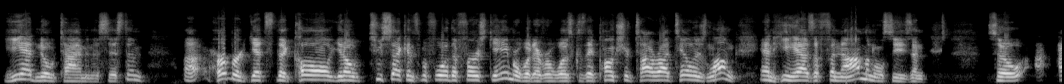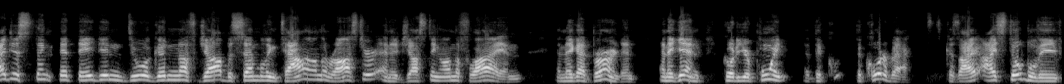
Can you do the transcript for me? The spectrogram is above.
He had no time in the system. Uh, Herbert gets the call, you know, two seconds before the first game or whatever it was because they punctured Tyrod Taylor's lung, and he has a phenomenal season. So I just think that they didn't do a good enough job assembling talent on the roster and adjusting on the fly, and and they got burned. And and again, go to your point, at the, the quarterback, because I, I still believe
